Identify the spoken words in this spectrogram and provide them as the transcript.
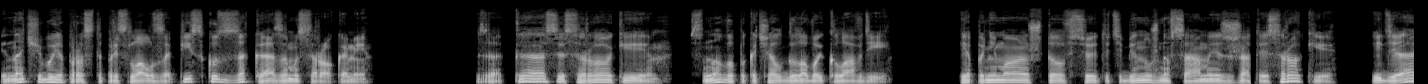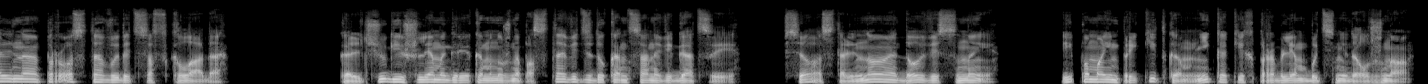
Иначе бы я просто прислал записку с заказом и сроками. Заказ и сроки. Снова покачал головой Клавдий. Я понимаю, что все это тебе нужно в самые сжатые сроки. Идеально просто выдать со склада. Кольчуги и шлемы грекам нужно поставить до конца навигации. Все остальное до весны. И по моим прикидкам, никаких проблем быть не должно.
